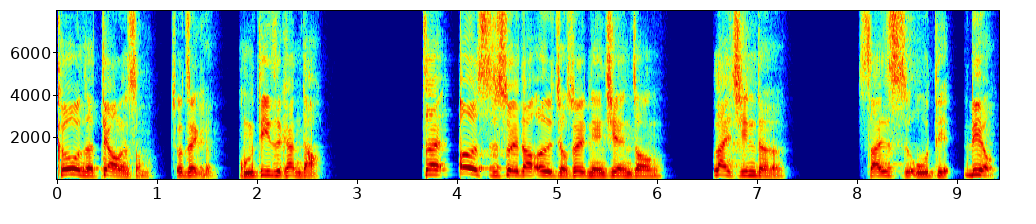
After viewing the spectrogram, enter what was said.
柯文哲掉了什么？就这个，我们第一次看到，在二十岁到二十九岁的年轻人中，赖清德三十五点六，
